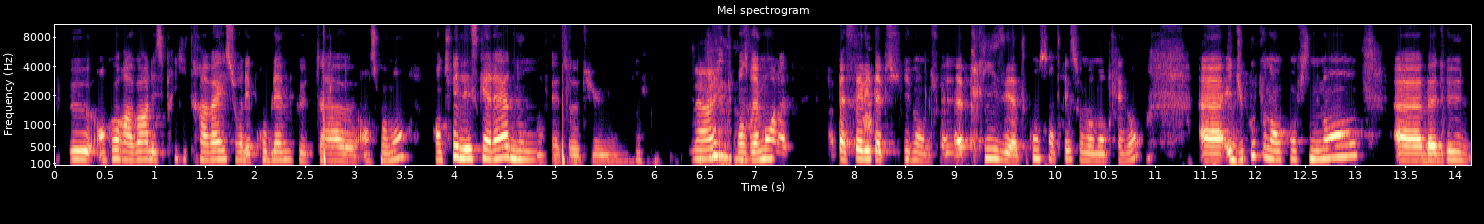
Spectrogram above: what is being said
tu peux encore avoir l'esprit qui travaille sur les problèmes que tu as euh, en ce moment. Quand tu fais de l'escalade, non, en fait, euh, tu ah je pense vraiment à, passer à l'étape suivante, à la prise et à te concentrer sur le moment présent. Euh, et du coup, pendant le confinement, bah, de,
